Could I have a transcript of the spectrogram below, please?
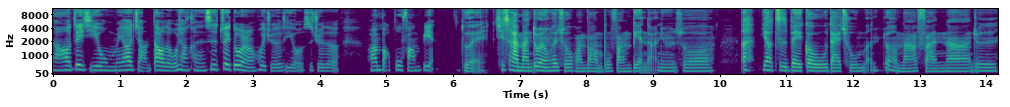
然后这一集我们要讲到的，我想可能是最多人会觉得理由是觉得环保不方便。对，其实还蛮多人会说环保很不方便的，你们说啊，要自备购物袋出门就很麻烦呐、啊，就是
